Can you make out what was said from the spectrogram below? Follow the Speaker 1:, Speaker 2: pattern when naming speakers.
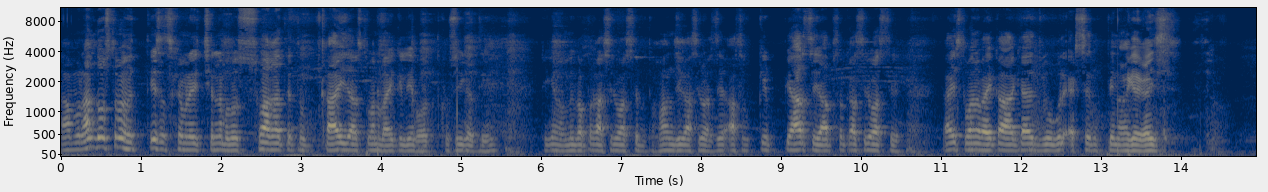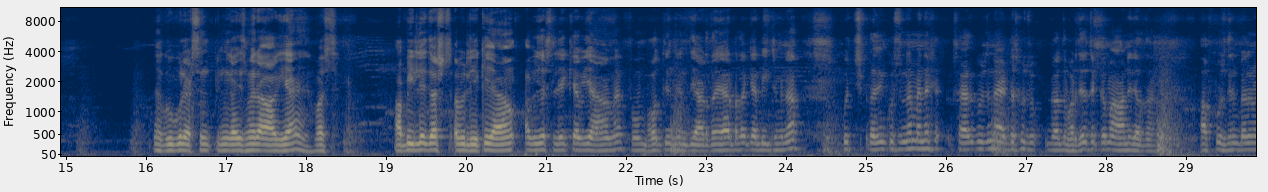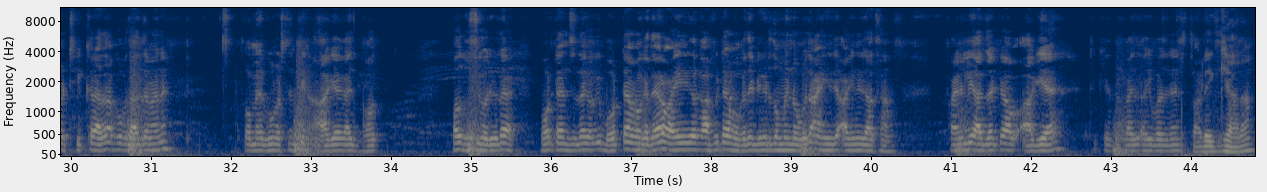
Speaker 1: राम राम दोस्तों, मैं हितेश सब्सक्राइब मेरे चैनल में बहुत स्वागत है। तो गाइस आज तुम्हारे भाई के लिए बहुत खुशी का दिन ठीक है, मम्मी पापा का आशीर्वाद से, भगवान जी का आशीर्वाद से, आप सबके प्यार से, आप सबका आशीर्वाद से। गाइस तुम्हारे भाई का आ गया गूगल एडसन पिन आ गया guys Google AdSense pin guys मेरा आ गया है। बस अभी ले जस्ट अभी लेके आया हूँ। अभी जस्ट लेके अभी आया हूँ मैं। फ़ोन बहुत दिन से इंतज़ार था यार। पता क्या बीच में ना कुछ, पता नहीं, कुछ ना मैंने शायद कुछ ना एड्रेस कुछ गलत भर दिया चक्कर में आ नहीं जाता अब कुछ दिन पहले मैं ठीक करा था, आपको बता दिया मैंने। तो मेरे गूगल से पिन आ गया गाइस बहुत बहुत खुशी हो रही होता है। बहुत टेंशन था क्योंकि बहुत टाइम हो गया था यार। आई नहीं काफ़ी टाइम हो गया था, डेढ़ दो महीने हो गए थे, आई नहीं आ नहीं रहा था। फाइनली आज जाके अब आ गया है। ठीक है तो अभी बज रहे हैं साढ़े ग्यारह।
